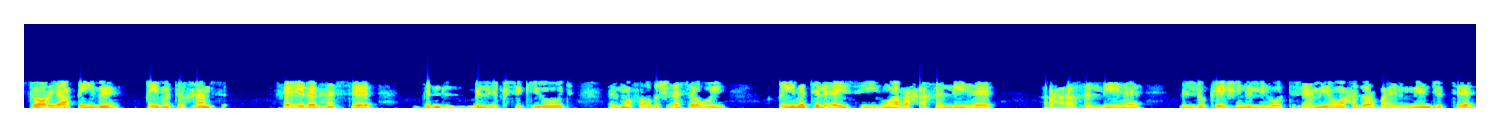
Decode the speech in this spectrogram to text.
store يا قيمة قيمة الخمسة. فإذا هسه بال execute المفروض إيش أسوي؟ قيمة ال AC وين راح أخليها؟ راح أخليها بال location اللي هو 941 منين جبته؟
